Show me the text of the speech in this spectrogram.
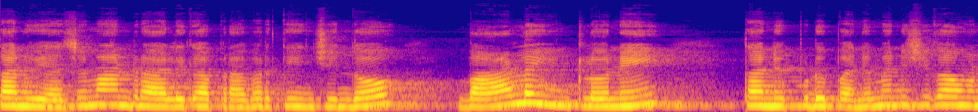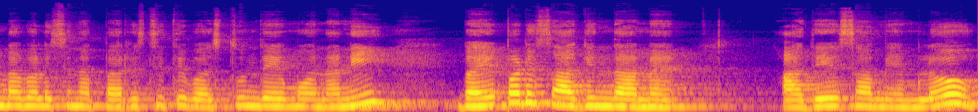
తను యజమానురాలిగా ప్రవర్తించిందో వాళ్ళ ఇంట్లోనే తనిప్పుడు పని మనిషిగా ఉండవలసిన పరిస్థితి వస్తుందేమోనని భయపడి సాగిందామె. అదే సమయంలో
